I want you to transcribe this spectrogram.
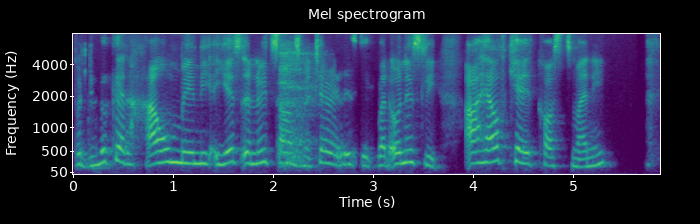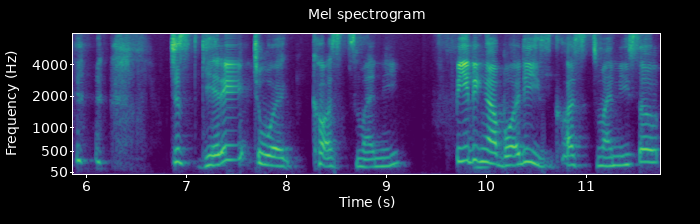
But look at how many, yes, I know it sounds materialistic, but honestly, our healthcare costs money. Just getting to work costs money. Feeding our bodies costs money. So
